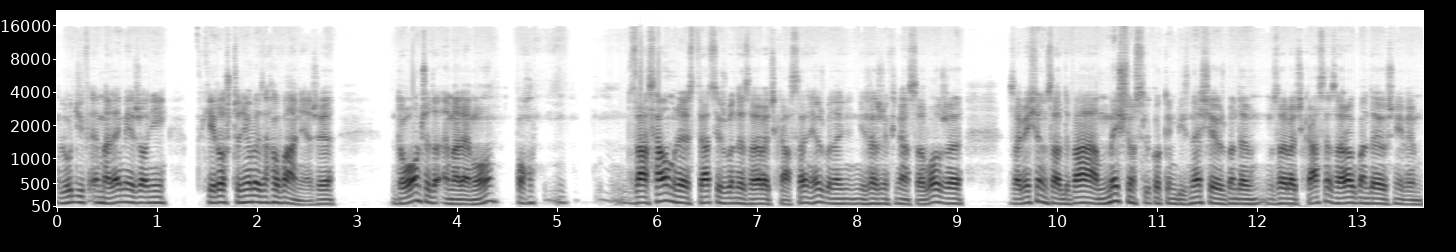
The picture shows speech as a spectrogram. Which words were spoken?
ludzi w MLM-ie, że oni, takie roszczeniowe zachowanie, że dołączę do MLM-u, po, za samą rejestrację już będę zarabiać kasę, nie? już będę niezależny finansowo, że za miesiąc, za dwa, myśląc tylko o tym biznesie, już będę zarabiać kasę, za rok będę już, nie wiem,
